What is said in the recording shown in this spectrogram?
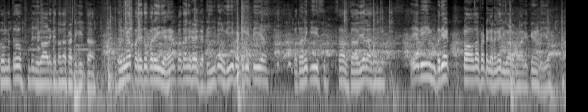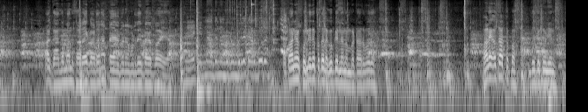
ਕੋ ਮਿੱਤਰੋ ਵੀ ਜਗਾੜ ਕਿਦਾਂ ਦਾ ਫਿੱਟ ਕੀਤਾ? ਦੁਨੀਆ ਪਰੇ ਤੋਂ ਪਰੇ ਹੀ ਹੈ। ਪਤਾ ਨਹੀਂ ਕਿਹੜਾ ਗੱਡੀ ਦੀ ਢੋਲਕੀ ਜੀ ਫਿੱਟ ਕੀਤੀ ਆ। ਪਤਾ ਨਹੀਂ ਕੀ ਹਿਸ- ਹਿਸਾਬ ਕਿਤਾਬ ਜਿਹਾ ਲੱਗਦਾ ਇਹਨੂੰ। ਤੇ ਇਹ ਵੀ ਵਧੀਆ ਟੌਪ ਦਾ ਫਿੱਟ ਕਰਾਂਗੇ ਜਗਾੜ ਬਣਾ ਕੇ ਘੈਂਟੀ ਆ ਆ ਗੰਦ ਮੰਦ ਸਾਰੇ ਕੱਢ ਦੇਣਾ ਪੈਪ ਰਬੜ ਦੇ ਪੈਪ ਪਾਏ ਆ। ਹੈ ਕਿੰਨਾ ਤੇ ਨੰਬਰ ਨੰਬਰ ਤੇ ਟਰਬੋ ਦਾ? ਪਤਾ ਨਹੀਂ ਖੁੱਲੇ ਤੇ ਪਤਾ ਲੱਗੋ ਕਿੰਨਾ ਨੰਬਰ ਟਰਬੋ ਦਾ। ਹਾਲੇ ਉਹ ਹੱਥ ਪਾ ਦੂਜੇ ਕੁੰਜੇ ਨੂੰ।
